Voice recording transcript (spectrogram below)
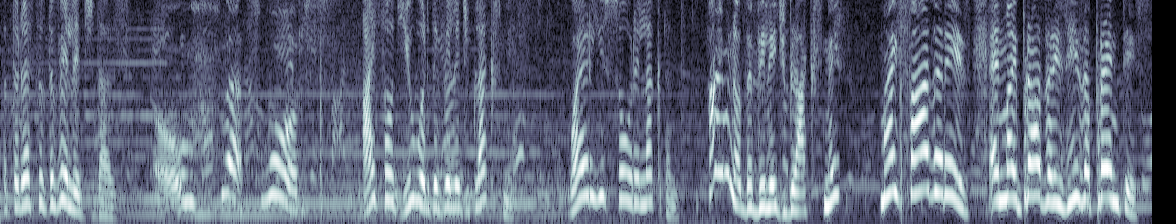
but the rest of the village does. Oh, that's worse. I thought you were the village blacksmith. Why are you so reluctant? I'm not the village blacksmith. My father is, and my brother is his apprentice.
